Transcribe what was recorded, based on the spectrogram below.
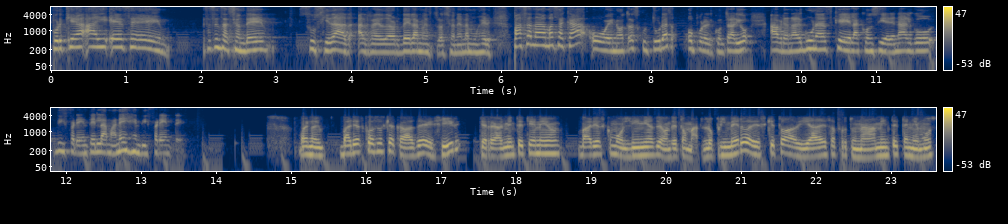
¿Por qué hay ese, esa sensación de suciedad alrededor de la menstruación en la mujer. ¿Pasa nada más acá o en otras culturas o por el contrario, habrán algunas que la consideren algo diferente y la manejen diferente? Bueno, hay varias cosas que acabas de decir que realmente tienen varias como líneas de dónde tomar. Lo primero es que todavía desafortunadamente tenemos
